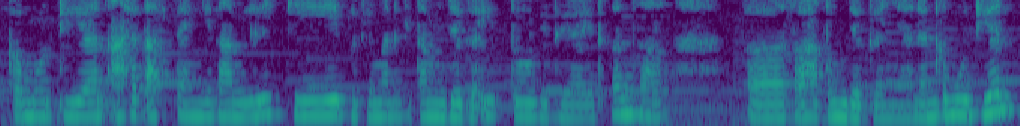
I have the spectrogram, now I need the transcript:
Kemudian aset-aset yang kita miliki bagaimana kita menjaga itu gitu ya. Itu kan salah, uh, salah satu menjaganya. Dan kemudian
